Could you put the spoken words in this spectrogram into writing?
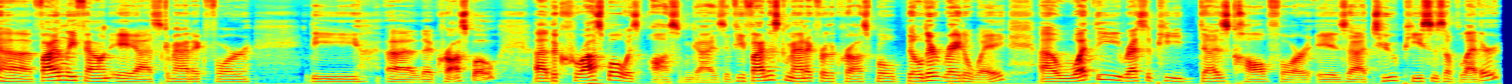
uh, finally found a uh, schematic for the uh, the crossbow. Uh, the crossbow is awesome, guys. If you find a schematic for the crossbow, build it right away. Uh, what the recipe does call for is uh, two pieces of leather.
